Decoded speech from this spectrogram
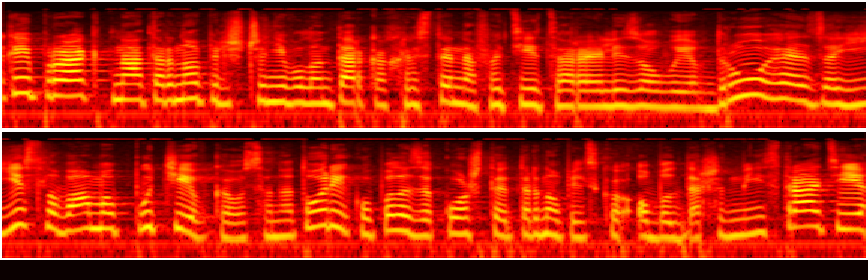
Такий проект на Тернопільщині волонтерка Христина Фетіца реалізовує вдруге. За її словами, путівки у санаторій купили за кошти Тернопільської облдержадміністрації.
